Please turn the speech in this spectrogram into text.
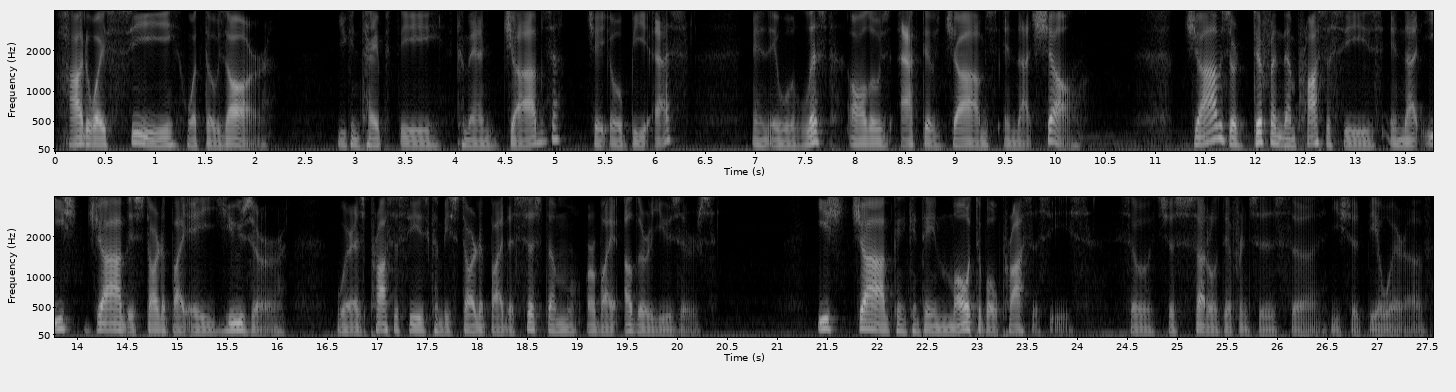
How do I see what those are? You can type the command jobs, J-O-B-S, and it will list all those active jobs in that shell. Jobs are different than processes in that each job is started by a user, whereas processes can be started by the system or by other users. Each job can contain multiple processes, so it's just subtle differences uh, you should be aware of.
